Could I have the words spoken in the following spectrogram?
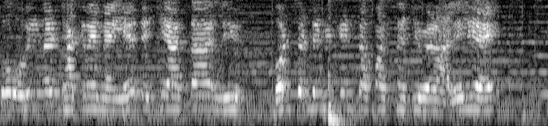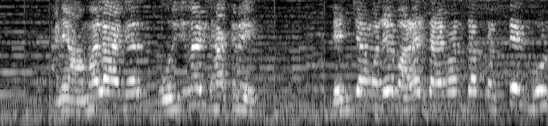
तो ओरिजिनल ठाकरे नाहीये. त्याची आता बर्थ सर्टिफिकेट तपासण्याची वेळ आलेली आहे. आणि आम्हाला अगर ओरिजिनल ठाकरे ज्यांच्यामध्ये बाळासाहेबांचा प्रत्येक गुण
